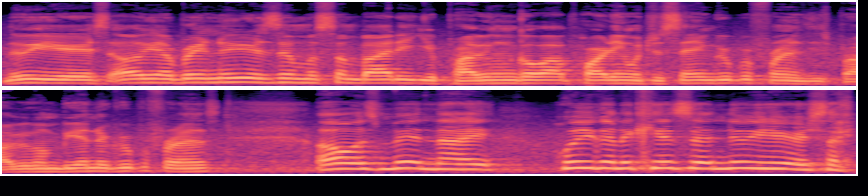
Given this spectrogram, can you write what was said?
New Year's, oh yeah, bring New Year's in with somebody. You're probably gonna go out partying with your same group of friends. He's probably gonna be in a group of friends. Oh, it's midnight. Who are you gonna kiss at New Year's? Like,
